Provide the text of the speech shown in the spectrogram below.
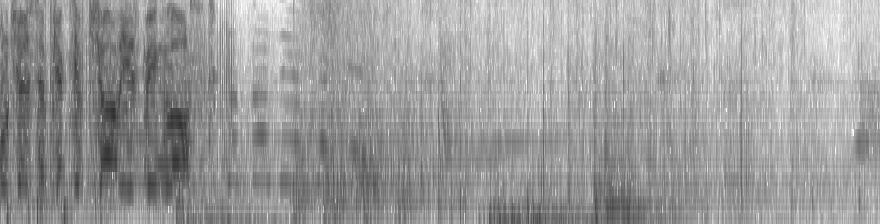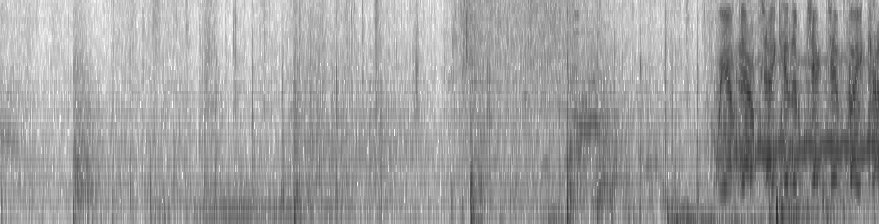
Soldiers, objective Charlie is being lost. We have now taken objective Baker.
